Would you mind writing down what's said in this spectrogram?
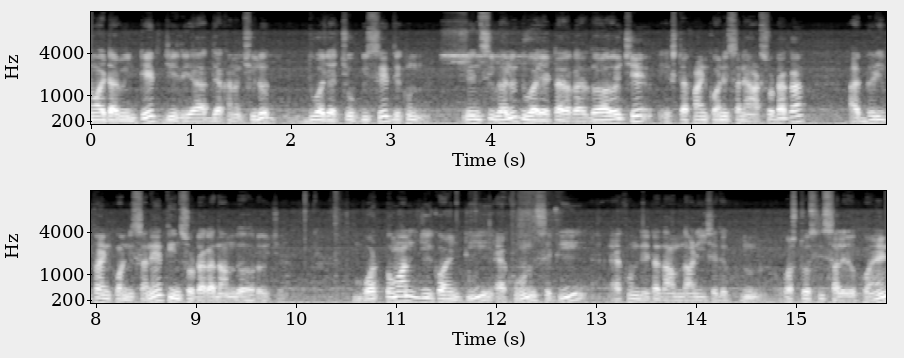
নয়ডা মিন্টের যে রেয়ার দেখানো ছিল দু হাজার চব্বিশে, দেখুন ইউএনসি ভ্যালু দু হাজার টাকা দেওয়া রয়েছে এক্সট্রা ফাইন কন্ডিশনে আটশো টাকা, আর ভেরি ফাইন কন্ডিশনে তিনশো টাকা দাম দেওয়া রয়েছে। বর্তমান যে কয়েনটি এখন সেটি, এখন যেটা দাম দাঁড়িয়েছে দেখুন, অষ্টআশি সালের কয়েন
